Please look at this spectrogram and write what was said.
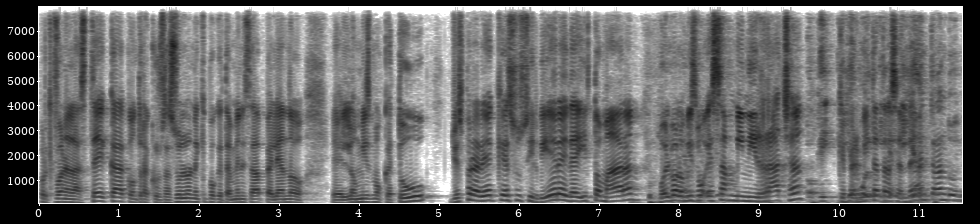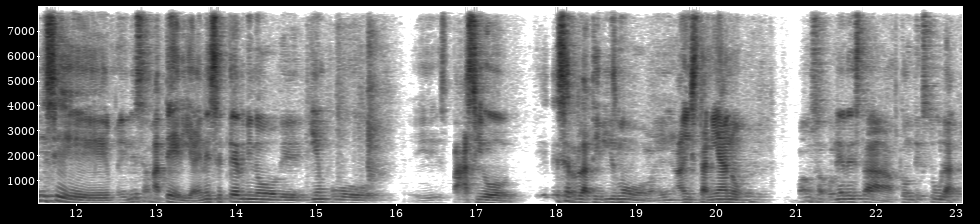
porque fue en el Azteca contra Cruz Azul, un equipo que también estaba peleando eh, lo mismo que tú. Yo esperaría que eso sirviera y de ahí tomaran, vuelva a lo mismo, esa mini racha que ya- permita y ya- trascender. entrando en, ese, en esa materia, en ese término de tiempo, eh, espacio, en ese relativismo eh, einsteiniano, vamos a poner esta contextura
